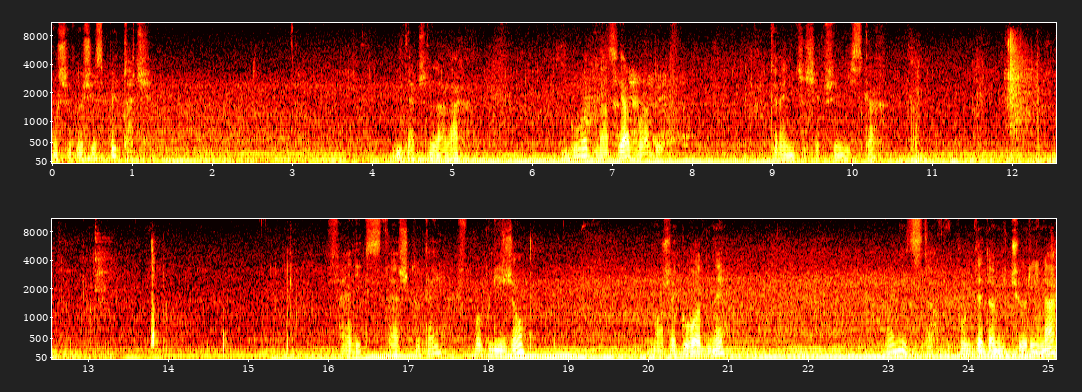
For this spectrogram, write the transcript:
Muszę go się spytać. Widać, że Lala głodna, zjadłaby. Kręci się przy miskach. Felix też tutaj w pobliżu. Może głodny. No nic to, pójdę do Miczurina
